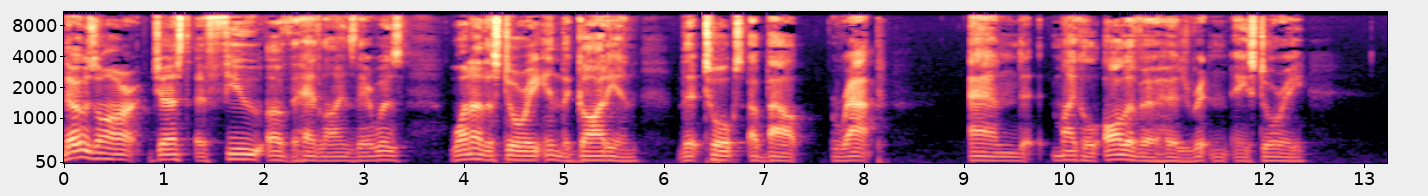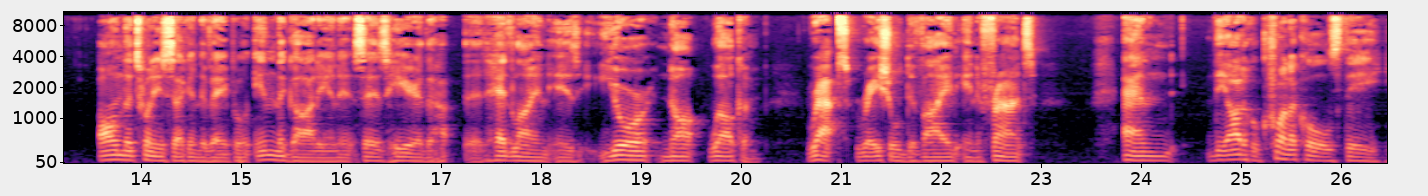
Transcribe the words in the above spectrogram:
Those are just a few of the headlines. There was one other story in The Guardian that talks about rap, and Michael Oliver has written a story on the 22nd of April in The Guardian. It says here the, headline is You're Not Welcome Rap's Racial Divide in France. And the article chronicles the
